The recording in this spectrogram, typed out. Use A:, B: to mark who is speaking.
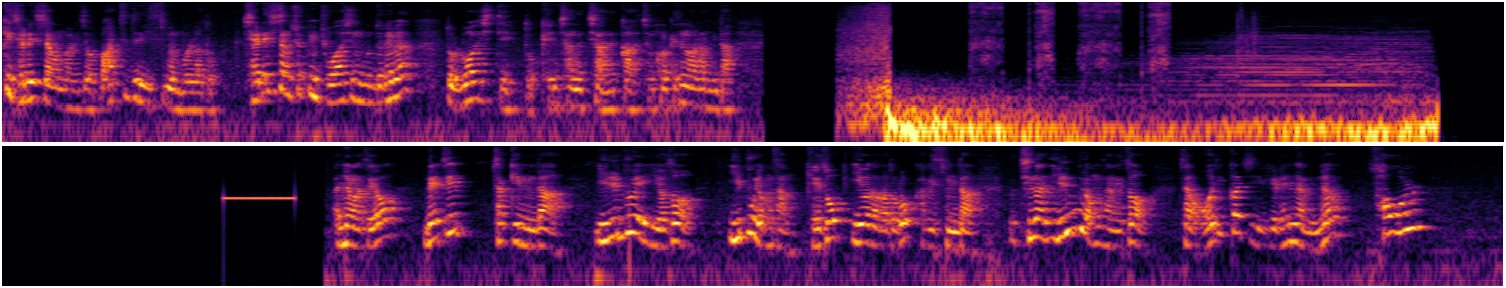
A: 특히 재래시장은 말이죠. 마트들이 있으면 몰라도 재래시장 쇼핑 좋아하시는 분들이면 또 루원시티 또 괜찮지 않을까 저는 그렇게 생각을 합니다. 안녕하세요. 내 집 찾기입니다. 1부에 이어서 2부 영상 계속 이어나가도록 하겠습니다. 지난 1부 영상에서 제가 어디까지 얘기를 했냐면요. 서울,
